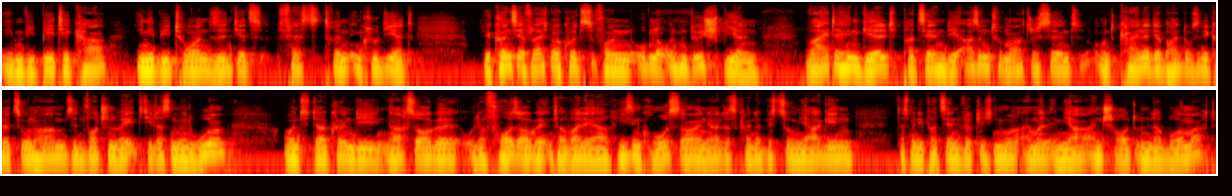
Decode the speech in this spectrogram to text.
eben wie BTK-Inhibitoren, sind jetzt fest drin inkludiert. Wir können es ja vielleicht mal kurz von oben nach unten durchspielen. Weiterhin gilt, Patienten, die asymptomatisch sind und keine der Behandlungsindikationen haben, sind Watch and Wait, die lassen wir in Ruhe. Und da können die Nachsorge- oder Vorsorgeintervalle ja riesengroß sein. Ja, das kann ja bis zum Jahr gehen, dass man die Patienten wirklich nur einmal im Jahr anschaut und ein Labor macht.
